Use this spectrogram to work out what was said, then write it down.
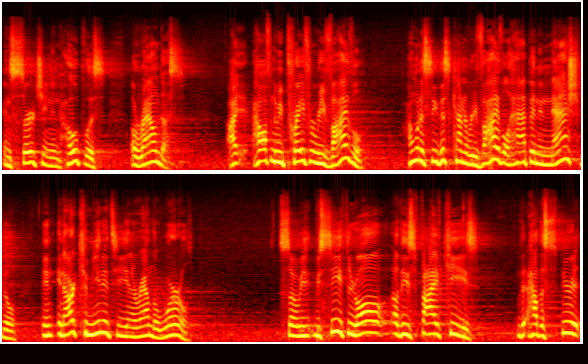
and searching and hopeless around us? I, how often do we pray for revival? I want to see this kind of revival happen in Nashville, in, in our community, and around the world. So we, we see through all of these five keys how the Spirit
